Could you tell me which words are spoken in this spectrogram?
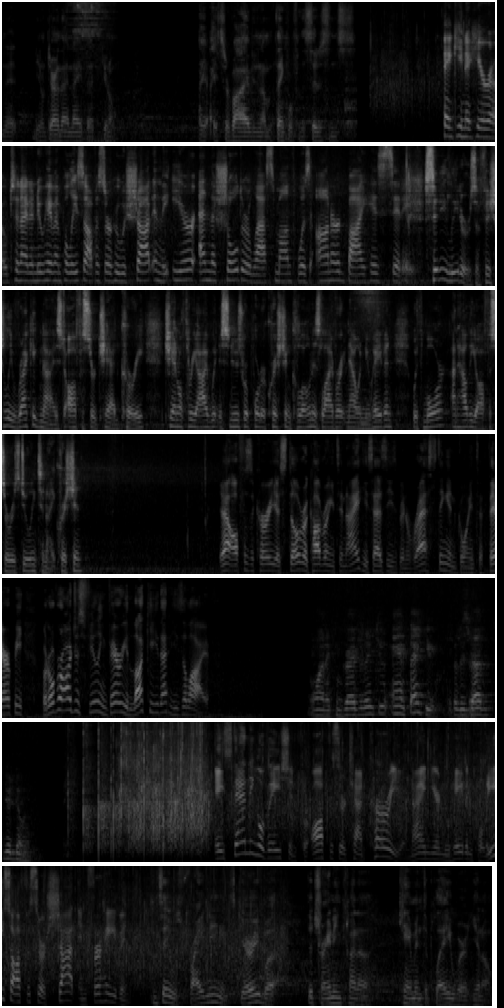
That, you know, during that night that, you know, I, I survived and I'm thankful for the citizens. Thanking a hero. Tonight, a New Haven police officer who was shot in the ear and the shoulder last month was honored by his city. City leaders officially recognized Officer Chad Curry. Channel 3 Eyewitness News reporter Christian Colon is live right now in New Haven with more on how the officer is doing tonight. Christian? Yeah, Officer Curry is still recovering tonight. He says he's been resting and going to therapy, but overall just feeling very lucky that he's alive. I want to congratulate you and thank you for the job you're doing. A standing ovation for Officer Chad Curry, a nine-year New Haven police officer shot in Fairhaven. I'd say it was frightening and scary, but the training kind of came into play where, you know,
